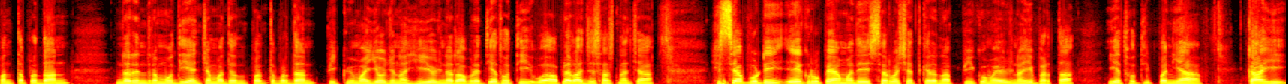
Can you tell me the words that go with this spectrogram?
पंतप्रधान नरेंद्र मोदी यांच्या माध्यमातून पंतप्रधान पीक विमा योजना ही योजना राबवण्यात येत होती व आपल्या राज्य शासनाच्या हिस्स्यापोटी एक रुपयामध्ये सर्व शेतकऱ्यांना पीक विमा योजना ही भरता येत होती. पण या काही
